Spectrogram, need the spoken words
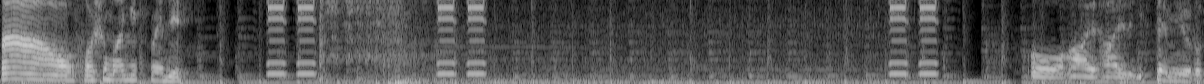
Aa, hoşuma gitmedi. Oo, hayır hayır istemiyoruz.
